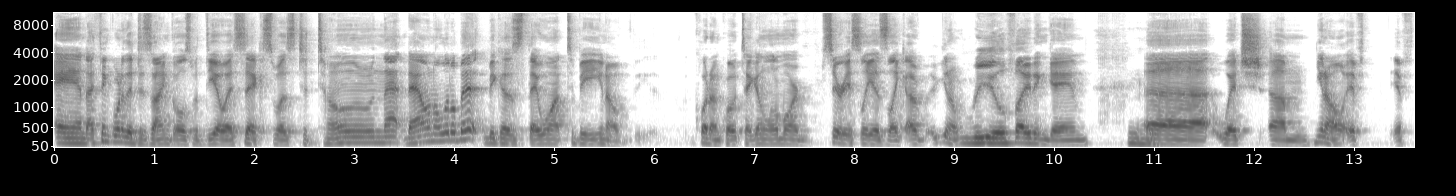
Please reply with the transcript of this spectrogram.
and I think one of the design goals with DOA six was to tone that down a little bit because they want to be you know quote unquote taken a little more seriously as like a you know real fighting game. Mhm. uh, which um, you know if if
